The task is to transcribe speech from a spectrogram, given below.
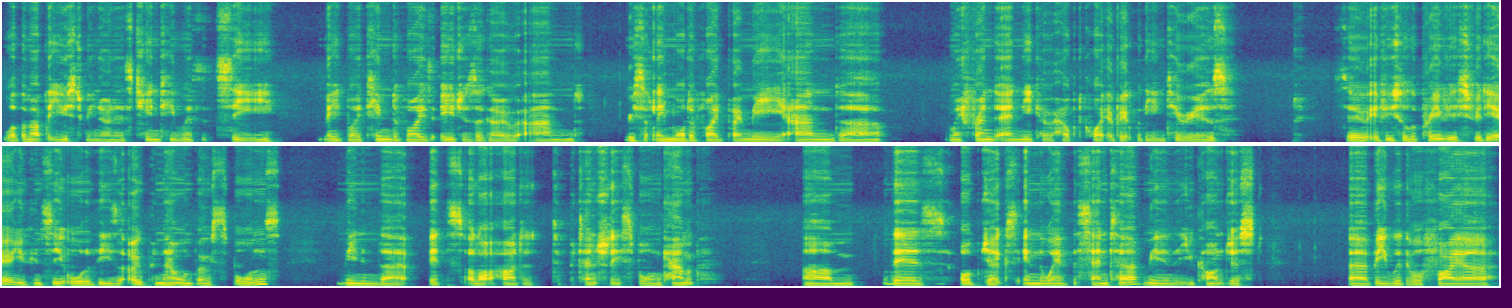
well, the map that used to be known as TNT Wizard C, made by Team Devise ages ago and recently modified by me and uh, my friend Air Nico helped quite a bit with the interiors. So if you saw the previous video, you can see all of these are open now on both spawns, meaning that it's a lot harder to potentially spawn camp. Um, there's objects in the way of the center, meaning that you can't just uh, be with or fire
